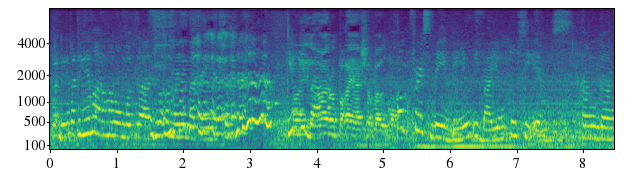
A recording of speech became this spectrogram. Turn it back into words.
pati, patingin mo, parang namumutla. Baka malimatay na siya. yung Mga iba, ilang araw pa kaya siya bago mo. pag first baby, yung iba, yung 2 cms hanggang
